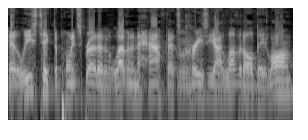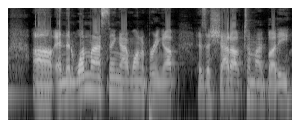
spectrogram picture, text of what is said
At least take the point spread at 11 and a half. That's crazy. I love it all day long. Uh, and then one last thing I want to bring up is a shout out to my buddy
